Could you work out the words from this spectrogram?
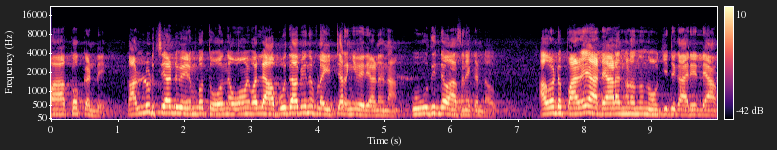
പാക്കൊക്കെ ഉണ്ട്. കള്ളുടിച്ചാണ്ട് വരുമ്പോൾ തോന്നുന്ന ഓ വല്ല അബുദാബി നിന്ന് ഫ്ലൈറ്റ് ഇറങ്ങി വരികയാണ് എന്നാ ഊതിന്റെ വാസനയൊക്കെ ഉണ്ടാവും. അതുകൊണ്ട് പഴയ അടയാളങ്ങളൊന്നും നോക്കിയിട്ട് കാര്യമില്ല.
